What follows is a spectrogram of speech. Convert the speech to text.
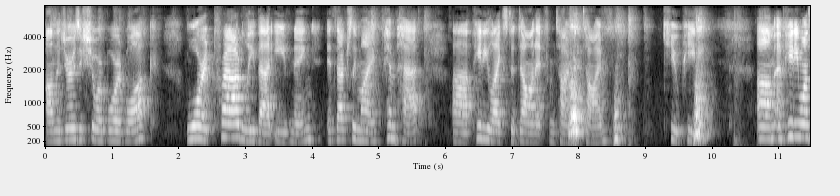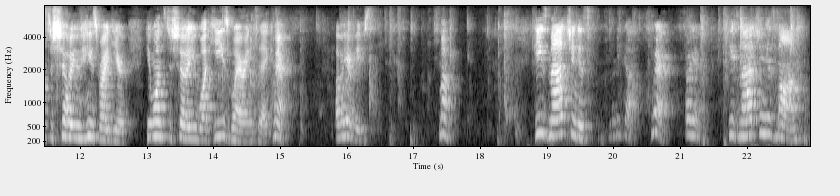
on the Jersey Shore boardwalk. Wore it proudly that evening. It's actually my pimp hat. Uh, Petey likes to don it from time to time. Cue Petey. Um, and Petey wants to show you, he's right here. He wants to show you what he's wearing today. Come here. Over here, peeps. Come on. He's matching his. Where'd he go? Come here. Here. He's matching his mom.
